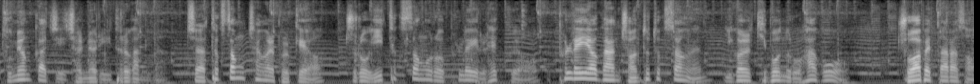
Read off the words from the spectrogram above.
두 명까지 절멸이 들어갑니다. 자 특성창을 볼게요. 주로 이 특성으로 플레이를 했고요. 플레이어 간 전투 특성은 이걸 기본으로 하고 조합에 따라서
